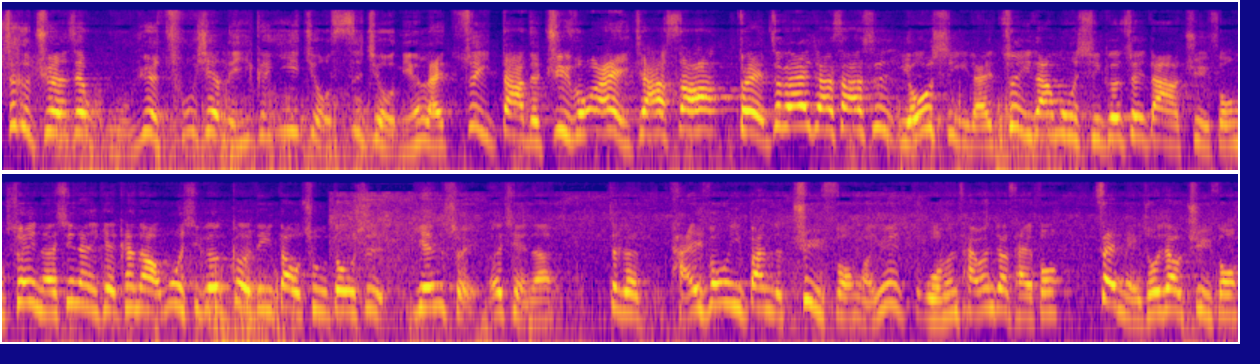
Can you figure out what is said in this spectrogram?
这个居然在五月出现了一个一九四九年来最大的飓风艾加莎。对，这个艾加莎是有史以来最大墨西哥最大的飓风，所以呢，现在你可以看到墨西哥各地到处都是淹水，而且呢。这个台风一般的飓风啊，因为我们台湾叫台风，在美洲叫飓风。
